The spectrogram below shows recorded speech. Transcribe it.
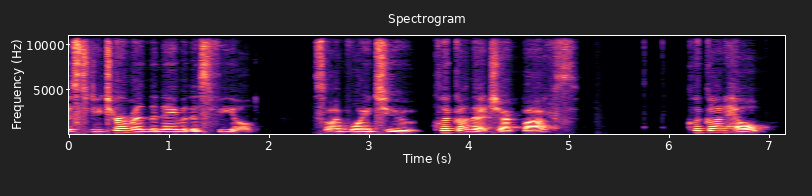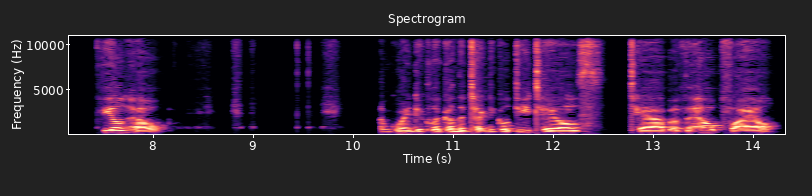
is to determine the name of this field. So I'm going to click on that checkbox, click on Help, Field Help. I'm going to click on the Technical Details tab of the Help file,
